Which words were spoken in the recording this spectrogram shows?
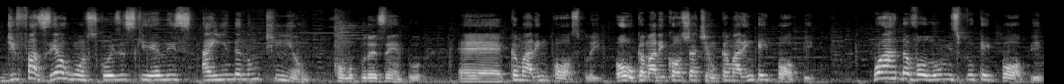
de fazer algumas coisas que eles ainda não tinham. Como, por exemplo, é, camarim cosplay. Ou camarim cosplay já tinha, um camarim K-pop guarda volumes pro K-pop,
